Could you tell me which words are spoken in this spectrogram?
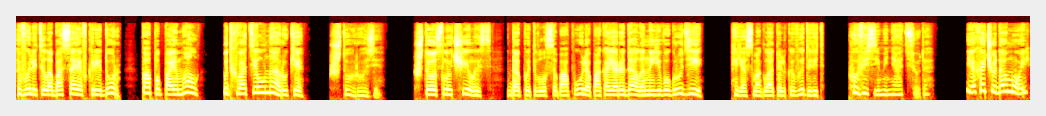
вылетела босая в коридор, папа поймал, подхватил на руки. «Что, Рози? Что случилось?» — допытывался папуля, пока я рыдала на его груди. Я смогла только выдавить. «Увези меня отсюда. Я хочу домой».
